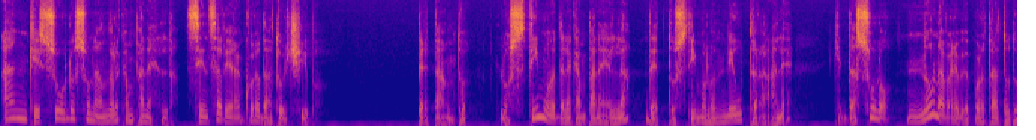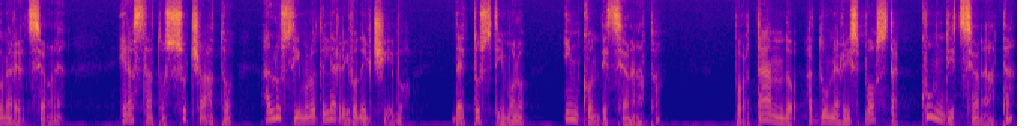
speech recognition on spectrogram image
anche solo suonando la campanella, senza aver ancora dato il cibo. Pertanto, lo stimolo della campanella, detto stimolo neutrale, che da solo non avrebbe portato ad una reazione, era stato associato allo stimolo dell'arrivo del cibo, detto stimolo incondizionato, portando ad una risposta condizionata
